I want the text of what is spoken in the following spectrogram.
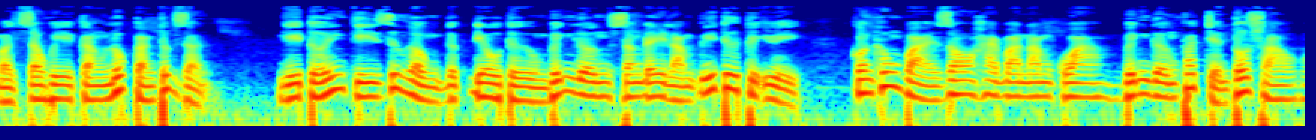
Mạch Giao Huy càng lúc càng tức giận, nghĩ tới Kỳ Dương Hồng được điều từ Vĩnh Lương sang đây làm bí thư thị ủy, còn không phải do 2-3 năm qua Vĩnh Lương phát triển tốt sao?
